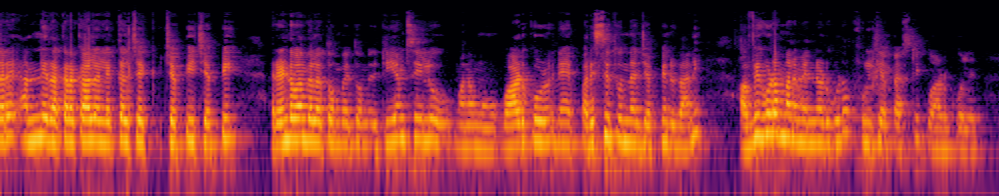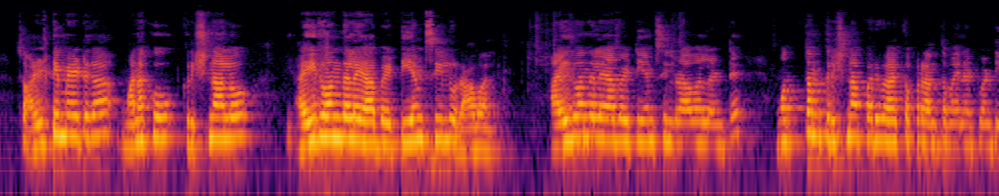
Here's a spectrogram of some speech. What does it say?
సరే అన్ని రకరకాల లెక్కలు చెప్పి చెప్పి రెండు వందల తొంభై తొమ్మిది టీఎంసీలు మనము వాడుకునే పరిస్థితి ఉందని చెప్పిండ్రు కానీ అవి కూడా మనం ఎన్నడూ కూడా ఫుల్ కెపాసిటీకి వాడుకోలేదు. సో అల్టిమేట్గా మనకు కృష్ణాలో ఐదు వందల యాభై టీఎంసీలు రావాలి. ఐదు వందల యాభై టీఎంసీలు రావాలంటే మొత్తం కృష్ణా పరివాహక ప్రాంతమైనటువంటి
